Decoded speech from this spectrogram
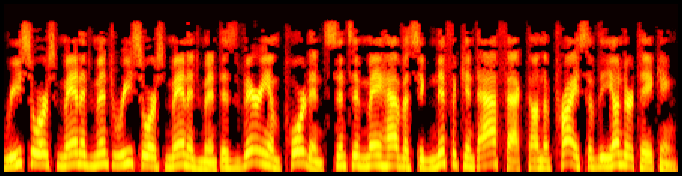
Resource management Resource management is very important since it may have a significant effect on the price of the undertaking.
